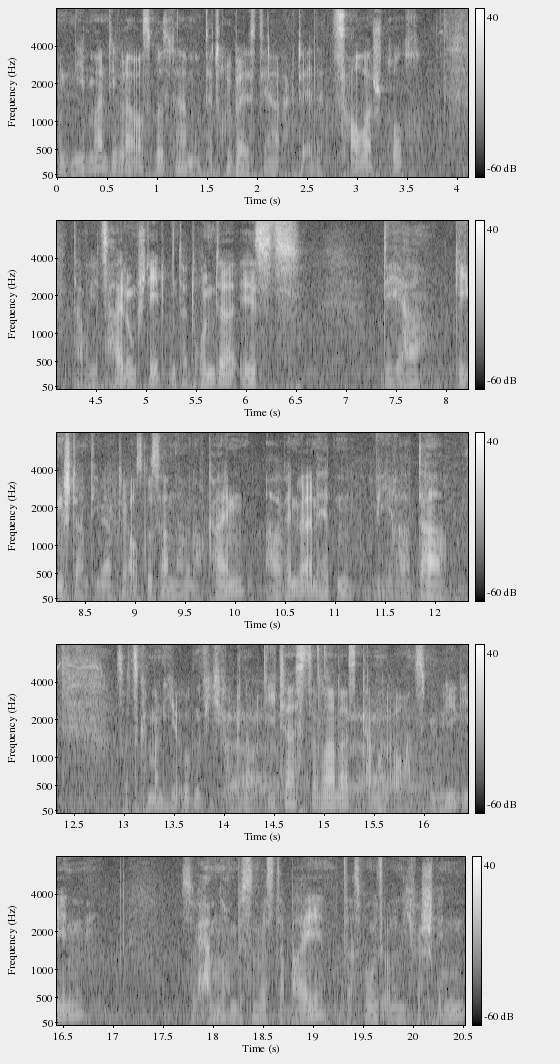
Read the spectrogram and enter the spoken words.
und Nebenhand, die wir da ausgerüstet haben. Und darüber ist der aktuelle Zauberspruch. Da wo jetzt Heilung steht. Und darunter ist der Gegenstand, den wir aktuell ausgerüstet haben. Da haben wir noch keinen. Aber wenn wir einen hätten, wäre er da. So, jetzt kann man hier irgendwie, ich glaube genau die Taste war das, kann man auch ins Menü gehen. So, wir haben noch ein bisschen was dabei. Das wollen wir jetzt auch noch nicht verschwenden.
